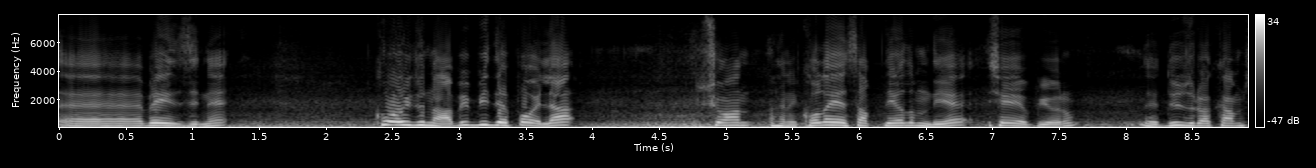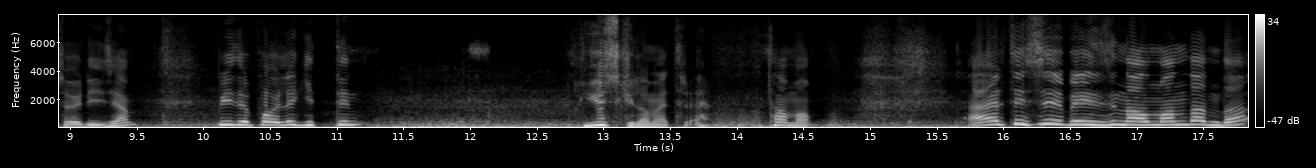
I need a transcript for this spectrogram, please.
eee, benzini. Koydun abi bir depoyla şu an hani kolay hesaplayalım diye şey yapıyorum. E, düz rakam söyleyeceğim. Bir depoyla gittin 100 kilometre. Tamam. Ertesi benzin almandan da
